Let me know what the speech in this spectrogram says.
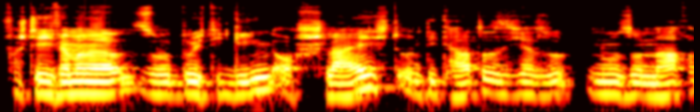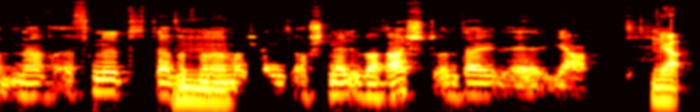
Verstehe ich, wenn man da so durch die Gegend auch schleicht und die Karte sich ja so, nur so nach und nach öffnet, da wird man dann Mhm. wahrscheinlich auch schnell überrascht und da, äh, ja, Ja,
